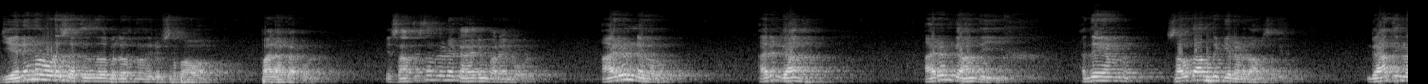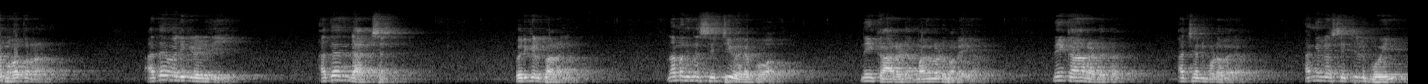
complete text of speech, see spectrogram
ജനങ്ങളോട് സത്യസന്ധത പുലർത്തുന്ന ഒരു സ്വഭാവം പാലാക്കാർക്കുണ്ട്. ഈ സത്യസന്ധതയുടെ കാര്യം പറയുമ്പോൾ അരുൺ നെഹ്റു അരുൺ ഗാന്ധി അരുൺ ഗാന്ധി അദ്ദേഹം സൗത്ത് ആഫ്രിക്കയിലാണ് താമസിക്കുന്നത്. ഗാന്ധിയുടെ പൗത്രനാണ്. അദ്ദേഹം ഒരിക്കൽ എഴുതി അദ്ദേഹത്തിന്റെ അച്ഛൻ ഒരിക്കൽ പറഞ്ഞു നമുക്കിന്ന് സിറ്റി വരെ പോവാം. നീ കാറെടു മകനോട് പറയുക. നീ കാറെടുത്ത് അച്ഛനും കൂടെ വരാം. അങ്ങനെ സിറ്റിയിൽ പോയി.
